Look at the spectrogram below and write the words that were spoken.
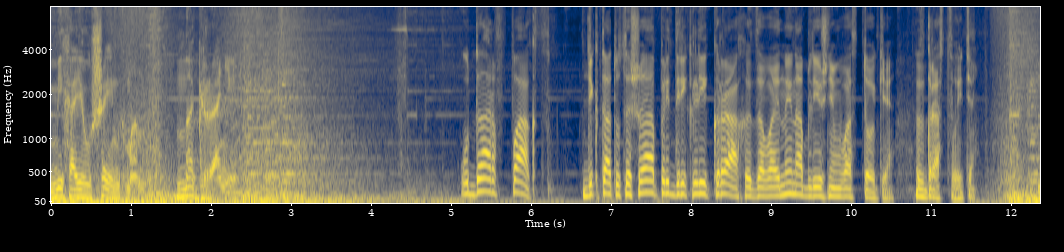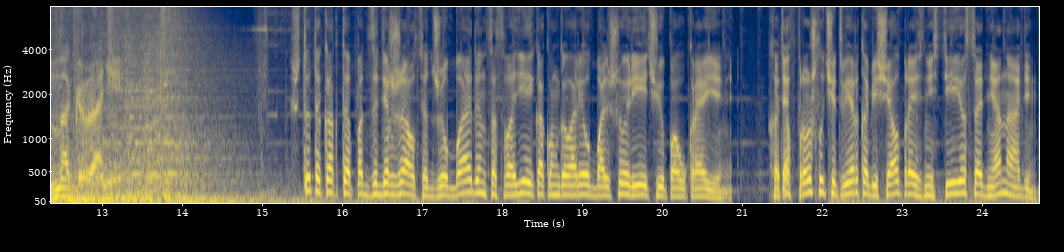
Михаил Шейнгман. На грани. Удар в ПАКС. Диктату США предрекли крах из-за войны на Ближнем Востоке. Здравствуйте. На грани. Что-то как-то подзадержался Джо Байден со своей, как он говорил, большой речью по Украине. Хотя в прошлый четверг обещал произнести ее со дня на день.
